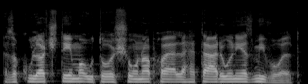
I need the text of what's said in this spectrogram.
Ez a kulacs téma utolsó nap, ha el lehet árulni, ez mi volt?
